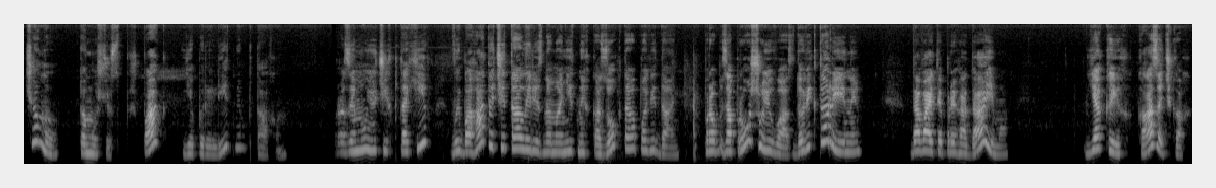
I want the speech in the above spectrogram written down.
Чому? Тому що шпак є перелітним птахом. Про зимуючих птахів ви багато читали різноманітних казок та оповідань. Про... Запрошую вас до вікторини. Давайте пригадаємо, в яких казочках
